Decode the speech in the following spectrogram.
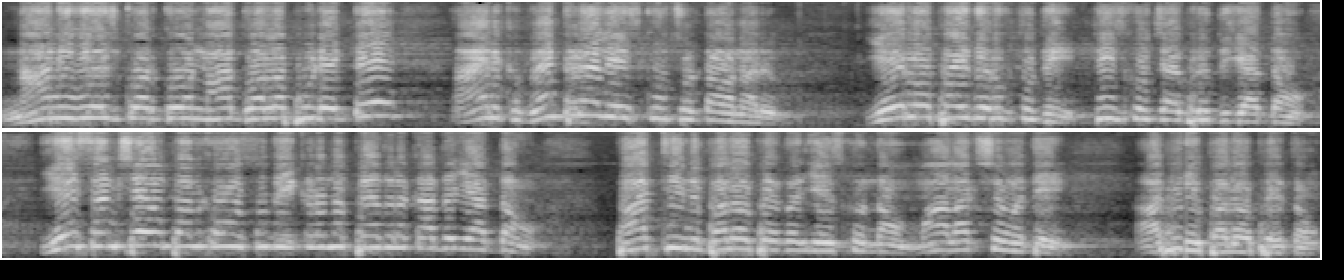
నా నియోజకవర్గం నా గొల్లపూడి అంటే ఆయనకు వెంటనే లేచి కూర్చుంటా ఉన్నారు. ఏ రూపాయి దొరుకుతుంది? తీసుకొచ్చి అభివృద్ధి చేద్దాం. ఏ సంక్షేమ పథకం వస్తుంది? ఇక్కడ ఉన్న పేదలకు అర్థం చేద్దాం. పార్టీని బలోపేతం చేసుకుందాం. మా లక్ష్యం అదే. అభివృద్ధి బలోపేతం.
